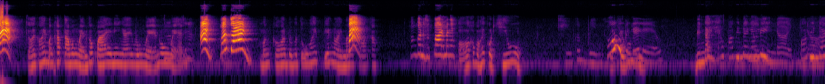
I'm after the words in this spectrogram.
บ้าก็ให้เขาให้บังคับตามวงแหวนเข้าไปนี่ไง วงแหวนวงแหวนไอ้ยมังกรมังกรเปิดประตูให้เปียกหน่อยมังกรเอามังกรสปอนมาเลยอ๋อเขาบอกให้กดคิว คิวเพื่อบินโอ้โอ้คิวบินเพื่อบิได้นแล้ว บินได้แล้วป้าบินได้แล้วบิลินได้ป้าบินได้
